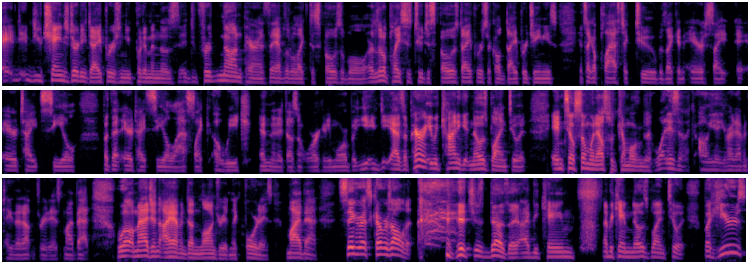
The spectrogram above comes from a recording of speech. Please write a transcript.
Eh, you change dirty diapers and you put them in those eh, for non-parents they have little like disposable or little places to dispose diapers they're called diaper genies. It's like a plastic tube with like an airtight airtight seal but that airtight seal lasts like a week and then it doesn't work anymore but you, as a parent you would kind of get nose blind to it until someone else would come over and be like what is it? Like oh yeah you're right i haven't taken that out in three days my bad. Well imagine i haven't done laundry in like four days my bad. Cigarettes covers all of it. It just does I, I became i became nose blind to it. But here's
